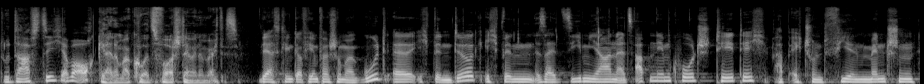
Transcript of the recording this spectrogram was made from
Du darfst dich aber auch gerne mal kurz vorstellen, wenn du möchtest. Ja, das klingt auf jeden Fall schon mal gut. Äh, Ich bin Dirk, ich bin seit sieben Jahren als Abnehmcoach tätig, habe echt schon vielen Menschen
